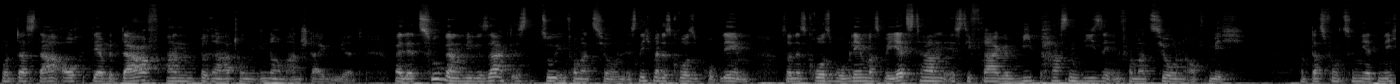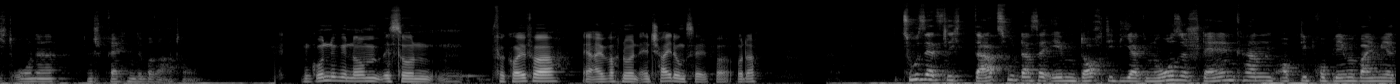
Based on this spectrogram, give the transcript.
und dass da auch der Bedarf an Beratung enorm ansteigen wird. Weil der Zugang, wie gesagt, ist zu Informationen, ist nicht mehr das große Problem, sondern das große Problem, was wir jetzt haben, ist die Frage, wie passen diese Informationen auf mich? Und das funktioniert nicht ohne entsprechende Beratung. Im Grunde genommen ist so ein Verkäufer ja einfach nur ein Entscheidungshelfer, oder? Zusätzlich dazu, dass er eben doch die Diagnose stellen kann, ob die Probleme bei mir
